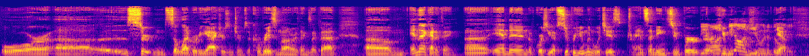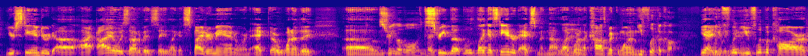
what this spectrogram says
or uh, certain celebrity actors in terms of charisma or things like that, um, and that kind of thing. Uh, and then, of course, you have superhuman, which is transcending super Beyond- beyond human ability. Yeah, your standard. Uh, I, I always thought of it as say like a Spider Man or an or one of the. Um, Street level. Type. Street level, like a standard X Men, not like one of the cosmic ones. You flip a car. Yeah, you, flip, you flip a car.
